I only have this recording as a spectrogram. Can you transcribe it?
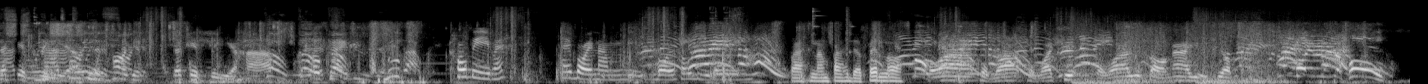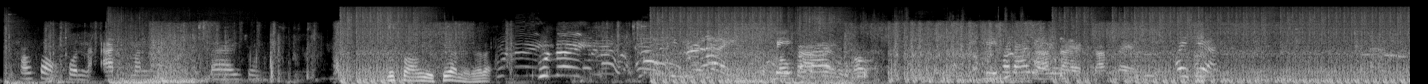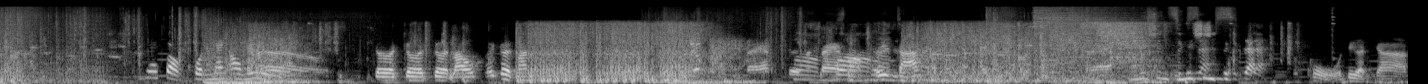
จะเก็บ Match สี่ point the target. จะเก็บสี่อะครับ Go, go, okay. Move out. เข้าบีไหมให้บอยนำบีบอยเข้าบีได้ไหมไปนำไปเดี๋ยวเต้นรอ เพราะว่าผมว่าผมว่าเชื่อผมว่าลูกตองง่ายอยู่เชื่อม Fire in the hole! เขาสองคนน่ะอัดมันได้จนลูกซองอยู่เชื่อมอย่างนั้นแหละ Grenade! บีเข้าเขากลางได้ผมเข้า บีเขาได้กลางแตเลยกกลางแตกเฮ้ยเชี่ยพวกสองคนแม่งเอาไม่อเอยู่อเกิดเกิดเกิดเราไม่เกิดมันแตกเกิดแตกเฮ้ยกลาง Mission success. โอ้โหเดือดจัด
